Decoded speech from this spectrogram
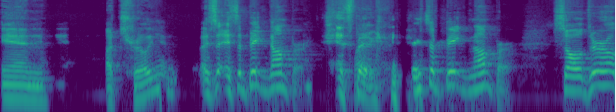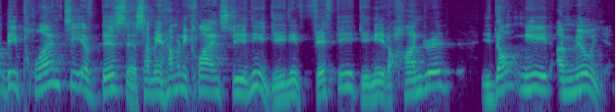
in a trillion. It's, it's a big number. It's big. It's a big number. So there will be plenty of business. I mean, how many clients do you need? Do you need 50? Do you need 100? You don't need a million.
